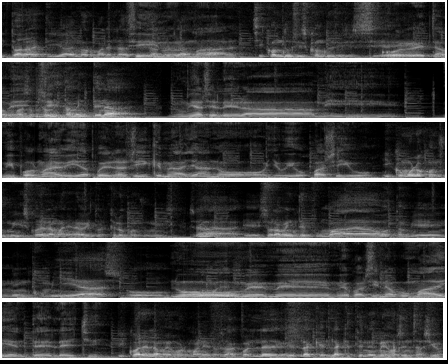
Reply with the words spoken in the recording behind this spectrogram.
y todas las actividades normales las Sí, normal. Si conducís, conducís. Eh, Correctamente. No pasa absolutamente nada. No me acelera mi mi forma de vida pues así que me vaya, no, yo vivo pasivo. ¿Y cómo lo consumís? ¿Cuál es la manera habitual que lo consumís? O sea, eh, ¿solamente fumada o también en comidas? O, no, me, me, me, fascina fumada y en té de leche. ¿Y cuál es la mejor manera? O sea, ¿cuál es la, la que, la que tenés mejor sensación?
